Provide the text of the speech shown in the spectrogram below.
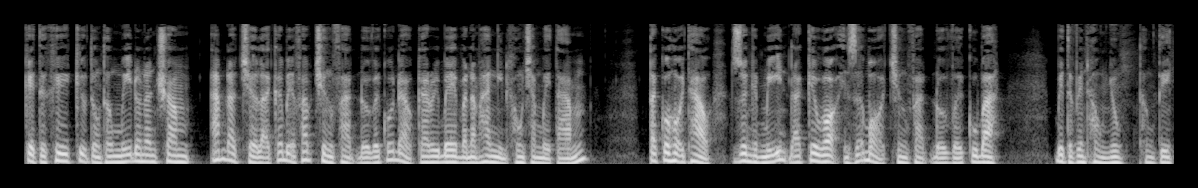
kể từ khi cựu Tổng thống Mỹ Donald Trump áp đặt trở lại các biện pháp trừng phạt đối với quốc đảo Caribe vào năm 2018. Tại cuộc hội thảo, doanh nghiệp Mỹ đã kêu gọi dỡ bỏ trừng phạt đối với Cuba. Biên tập viên Hồng Nhung thông tin.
